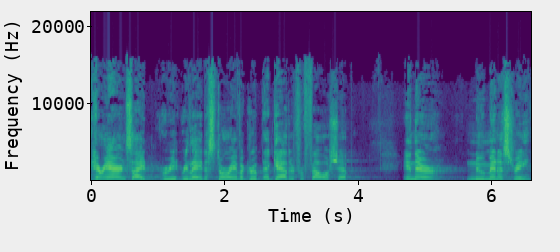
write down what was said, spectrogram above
Harry Ironside re- relayed a story of a group that gathered for fellowship in their new ministry.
